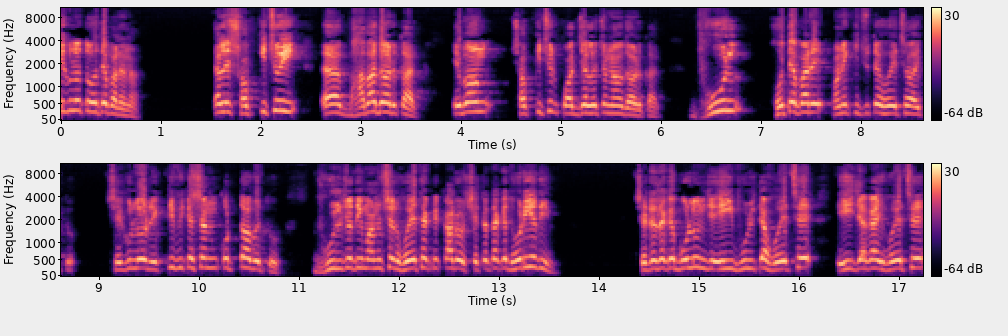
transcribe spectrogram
এগুলো তো হতে পারে না। তাহলে সবকিছুই ভাবা দরকার এবং সবকিছুর পর্যালোচনাও দরকার। ভুল হতে পারে, অনেক কিছুতে হয়েছে হয়তো। সেগুলো রেকটিফিকেশন করতে হবে তো। ভুল যদি মানুষের হয়ে থাকে কারও, সেটা তাকে ধরিয়ে দিন। সেটা তাকে বলুন যে, এই ভুলটা হয়েছে, এই জায়গায় হয়েছে,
